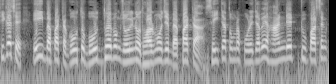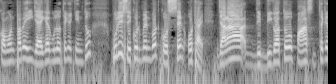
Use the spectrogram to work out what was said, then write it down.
ঠিক আছে? এই ব্যাপারটা, গৌত বৌদ্ধ এবং জৈন ধর্ম যে ব্যাপারটা, সেইটা তোমরা পড়ে যাবে। হান্ড্রেড টু পার্সেন্ট কমন পাবে এই জায়গাগুলো থেকে কিন্তু পুলিশ রিক্রুটমেন্ট বোর্ড কোশ্চেন ওঠায়। যারা বিগত পাঁচ থেকে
